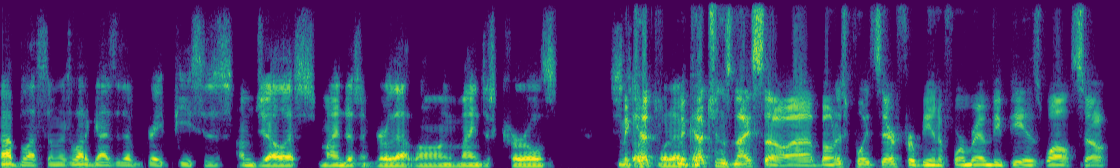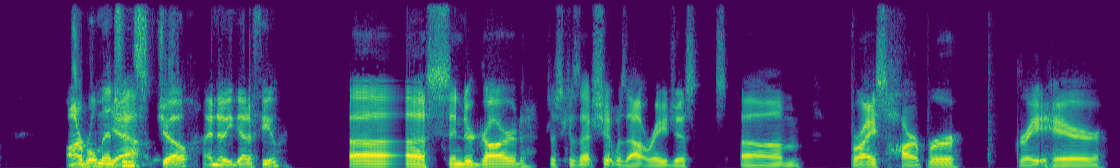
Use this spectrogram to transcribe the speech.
God bless them. There's a lot of guys that have great pieces. I'm jealous. Mine doesn't grow that long. Mine just curls. So, McCut- McCutchen's nice though. Uh, bonus points there for being a former MVP as well. So honorable mentions, Joe. I know you got a few. Uh, Syndergaard, just because that shit was outrageous. Um, Bryce Harper, great hair,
